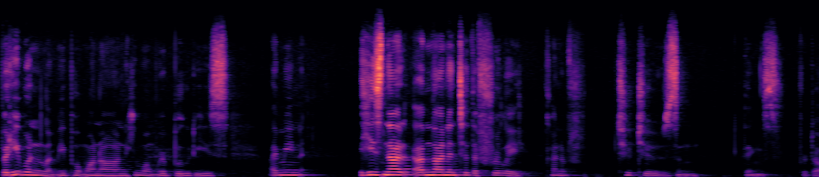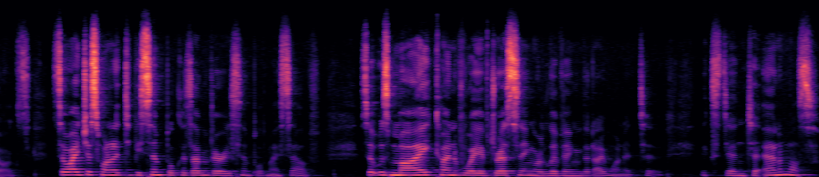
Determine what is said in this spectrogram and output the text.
but he wouldn't let me put one on. He won't wear booties. I mean, he's not. I'm not into the frilly kind of tutus and things for dogs. So I just wanted it to be simple because I'm very simple myself. So it was my kind of way of dressing or living that I wanted to extend to animals.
